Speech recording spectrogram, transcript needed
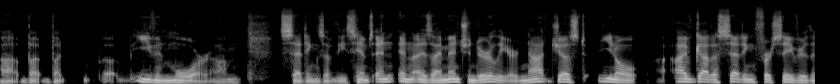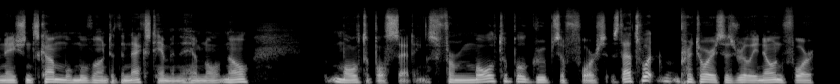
uh, but but uh, even more um, settings of these hymns. And and as i mentioned earlier not just you know i've got a setting for savior of the nations come we'll move on to the next hymn in the hymnal. No multiple settings for multiple groups of forces. That's what Praetorius is really known for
